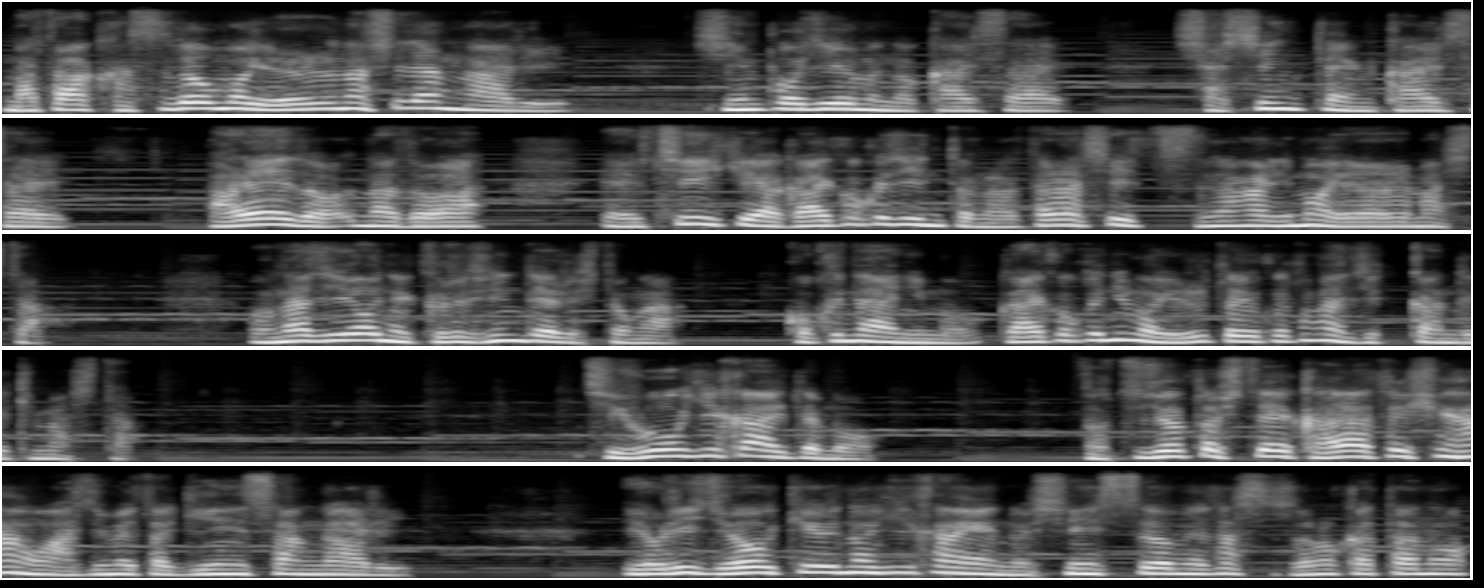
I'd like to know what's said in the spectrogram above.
また活動もいろいろな手段があり、シンポジウムの開催、写真展開催、パレードなどは、え地域や外国人との新しいつながりも得られました。同じように苦しんでいる人が国内にも外国にもいるということが実感できました。地方議会でも突如として開発批判を始めた議員さんがあり、より上級の議会への進出を目指すその方の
